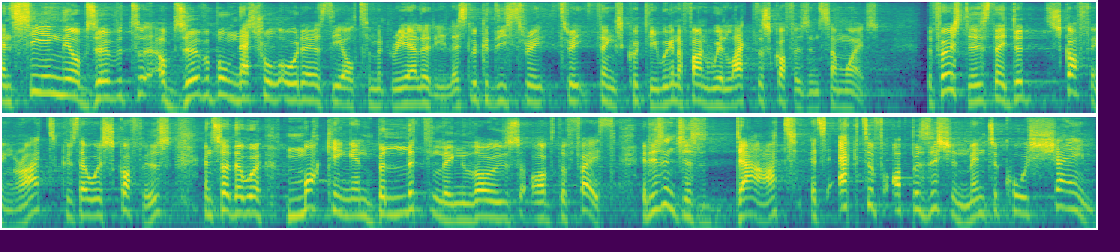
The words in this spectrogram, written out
and seeing the observable natural order as the ultimate reality. Let's look at these three, three things quickly. We're going to find we're like the scoffers in some ways. The first is they did scoffing, right? Because they were scoffers. And so they were mocking and belittling those of the faith. It isn't just doubt, it's active opposition meant to cause shame.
